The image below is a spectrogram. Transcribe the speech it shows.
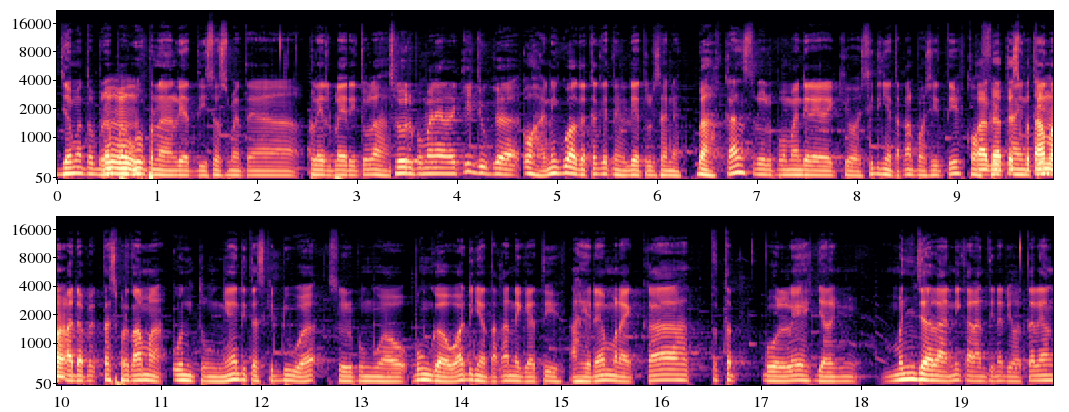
jam atau berapa Hmm. gue pernah lihat di sosmednya player-player itulah seluruh pemain RRQ juga wah ini gue agak kaget nih lihat tulisannya bahkan seluruh pemain dari RRQ sih dinyatakan positif Pada tes COVID-19 pertama. pada tes pertama untungnya di tes kedua seluruh punggawa, punggawa dinyatakan negatif akhirnya mereka tetap boleh jalan menjalani karantina di hotel yang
